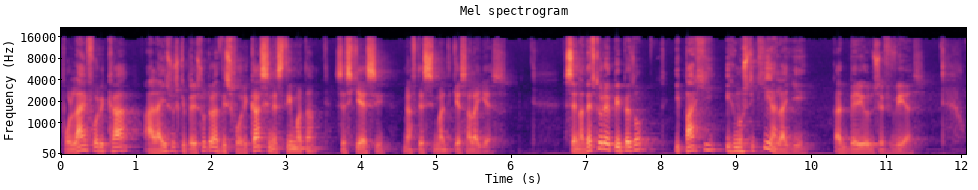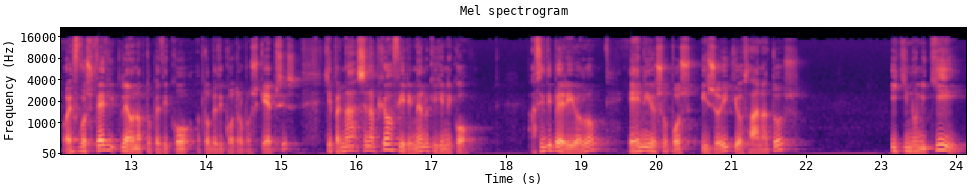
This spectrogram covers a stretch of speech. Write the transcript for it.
πολλά εφορικά αλλά ίσως και περισσότερα δυσφορικά συναισθήματα σε σχέση με αυτές τις σημαντικές αλλαγές. Σε ένα δεύτερο επίπεδο υπάρχει η γνωστική αλλαγή κατά την περίοδο της εφηβείας. Ο έφηβος φεύγει πλέον από, το παιδικό, από τον παιδικό τρόπο σκέψης και περνά σε ένα πιο αφηρημένο και γενικό. Αυτή την περίοδο, έννοιες όπως η ζωή και ο θάνατος, η κοινωνική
